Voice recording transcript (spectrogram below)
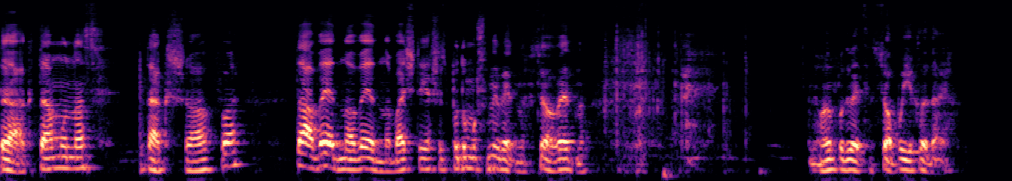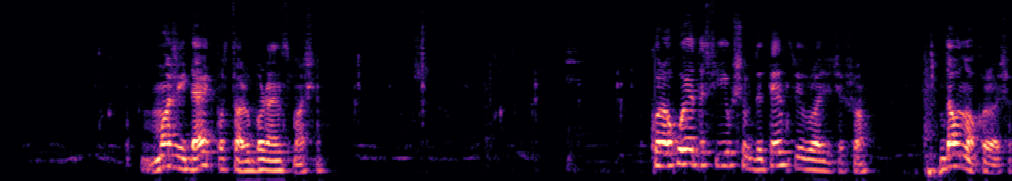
Так, там у нас. Так, шафа. Та, видно, видно. Бачите, я щось подумав, що не видно. Все, видно. Ну, подивіться, все, поїхали далі. Може і 9 поставлю, бо реально смачно. Курагу я десь їв ще в дитинстві вроді чи що. Давно, коротше.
